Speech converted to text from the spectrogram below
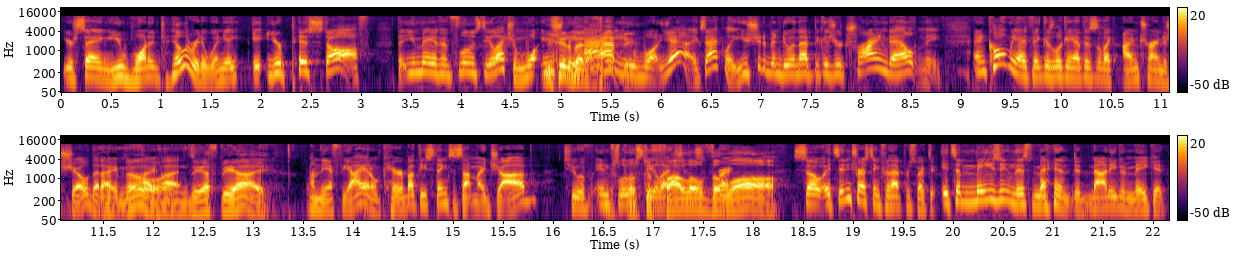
you're saying you wanted hillary to win You- you're pissed off that you may have influenced the election. What, you, You should should be have been happy, happy. you won. Yeah, exactly. You should have been doing that because you're trying to help me. And Comey, I think, is looking at this as like I'm trying to show that I'm. No, I, I'm the FBI. I'm the FBI. I don't care about these things. It's not my job to influence the to elections. follow the Right. law. So it's interesting from that perspective. It's amazing this man did not even make it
